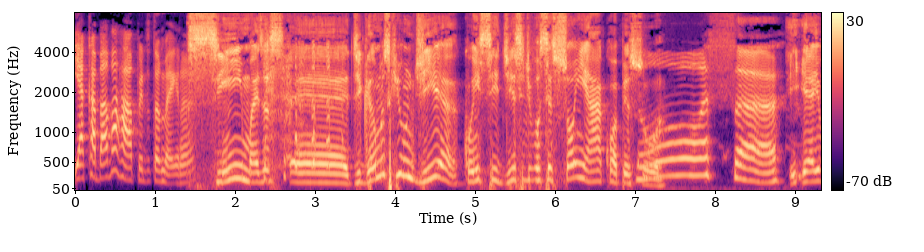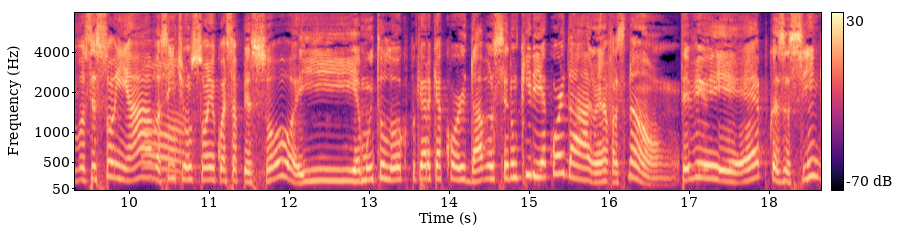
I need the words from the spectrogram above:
E acabava rápido também, né? Sim, mas as- é, digamos que um dia coincidisse de você sonhar com a pessoa. Nossa! E, e aí você sonhava, Oh. tinha um sonho com essa pessoa e é muito louco porque a hora que acordava você não queria acordar, né? Fala assim, não. Teve épocas assim,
